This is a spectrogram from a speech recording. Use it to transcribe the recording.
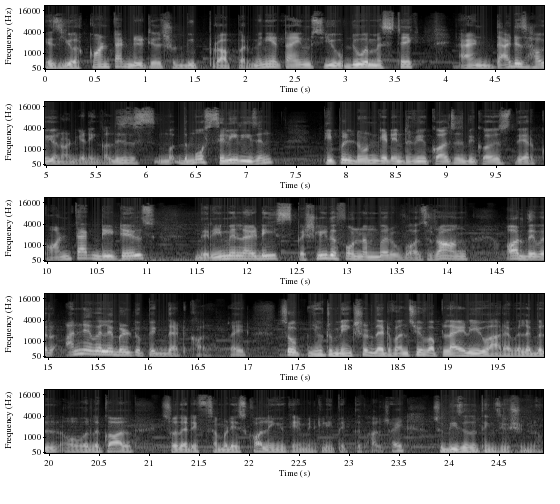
is your contact details should be proper. Many a times you do a mistake and that is how you're not getting called. This is the most silly reason people don't get interview calls is because their contact details, their email ID, especially the phone number was wrong or they were unavailable to pick that call, right? So you have to make sure that once you've applied, you are available over the call so that if somebody is calling, you can immediately pick the calls, right? So these are the things you should know.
